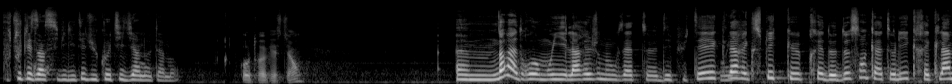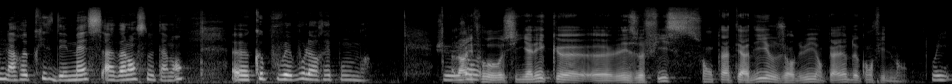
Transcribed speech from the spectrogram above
pour toutes les incivilités du quotidien notamment. Autre question? Euh, dans la Drôme, oui, la région dont vous êtes député, Claire explique que près de 200 catholiques réclament la reprise des messes, à Valence notamment. Euh, que pouvez-vous leur répondre? Alors, il faut signaler que euh, les offices sont interdits aujourd'hui en période de confinement. Oui,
